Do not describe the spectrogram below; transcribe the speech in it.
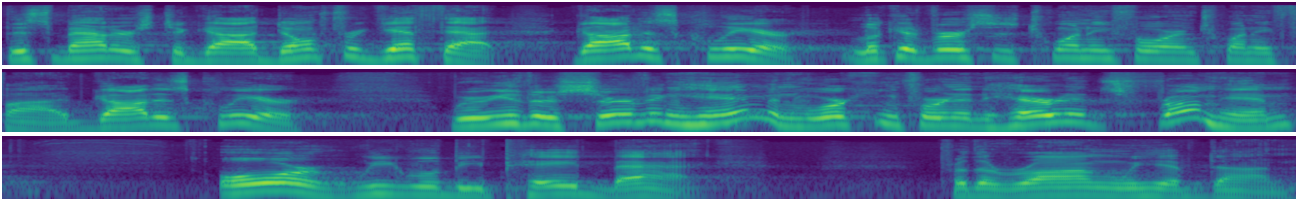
This matters to God. Don't forget that. God is clear. Look at verses 24 and 25. God is clear. We're either serving Him and working for an inheritance from Him, or we will be paid back for the wrong we have done.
